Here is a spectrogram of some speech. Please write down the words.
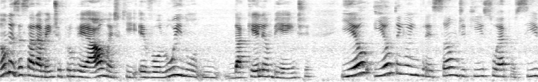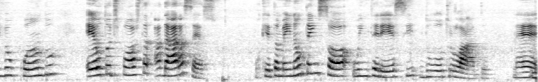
não necessariamente para o real, mas que evolui no, daquele ambiente. E eu, e eu tenho a impressão de que isso é possível quando eu estou disposta a dar acesso. Porque também não tem só o interesse do outro lado, né?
